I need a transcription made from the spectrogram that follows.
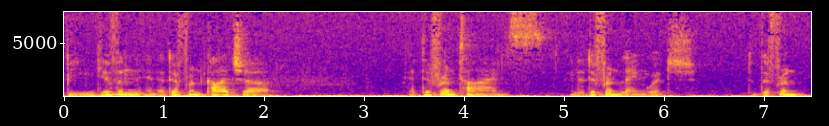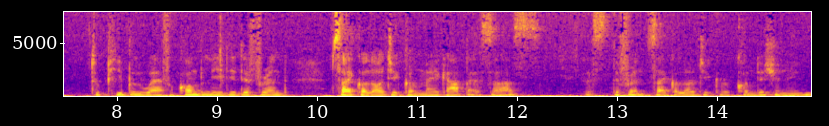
being given in a different culture at different times in a different language to different to people who have a completely different psychological makeup as us, as different psychological conditioning.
